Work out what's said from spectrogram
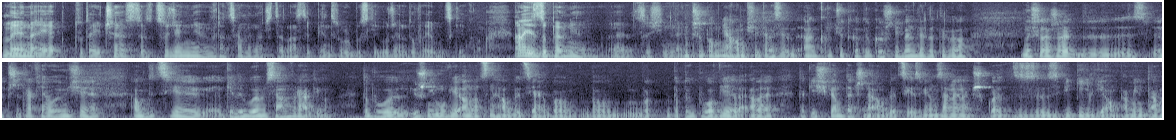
my, no, jak tutaj często, codziennie wracamy na 14 piętro Lubuskiego Urzędu Wojewódzkiego, ale jest zupełnie e, coś innego. Przypomniało mi się teraz, a króciutko, tylko już nie będę do tego. Myślę, że y, przytrafiały mi się audycje, kiedy byłem sam w radiu. To były, już nie mówię o nocnych audycjach, bo, bo, bo, bo tych było wiele, ale takie świąteczne audycje związane na przykład z, z Wigilią. Pamiętam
